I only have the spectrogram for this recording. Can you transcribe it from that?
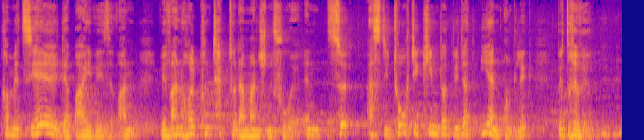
kommerziell dabei gewesen waren, wir waren halt Kontakt oder manchen vor. Und so, als die Tochter kim, dort wieder ihren Anblick betriebe. Mhm.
